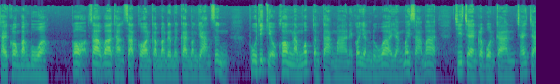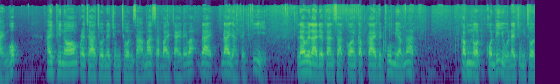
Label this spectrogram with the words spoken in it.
ชายคลองบางบัว ก็ทราบว่าทางสากลกำลังดำเนินการบางอย่าง ซึ่งผู้ที่เกี่ยวข้องนำงบต่างๆ มาเนี่ยก็ยังดูว่ายังไม่สามารถชี้แจงกระบวนการใช้จ่ายงบ ให้พี่น้องประชาชนในชุมชนสามารถสบายใจได้ว่าได้ได้อย่างเต็มที่ แล้วเวลาเดียวกันสากลกลับกลายเป็นผู้มีอำนาจ กำหนดคนที่อยู่ในชุมชน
